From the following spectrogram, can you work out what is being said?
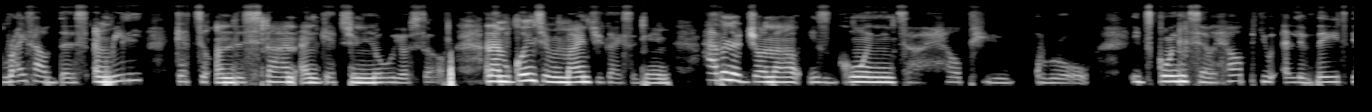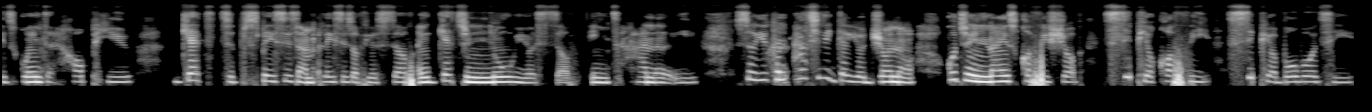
write out this and really get to understand and get to know yourself. And I'm going to remind you guys again, having a journal is going to help you grow it's going to help you elevate, it's going to help you get to spaces and places of yourself and get to know yourself internally. So you can actually get your journal, go to a nice coffee shop, sip your coffee, sip your boba tea,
